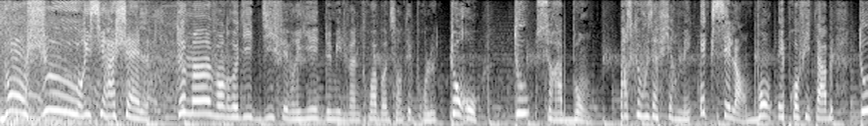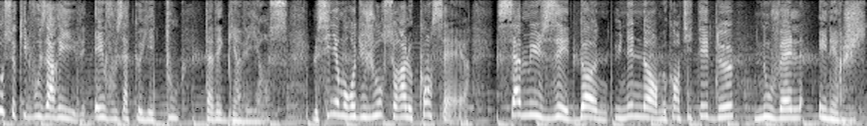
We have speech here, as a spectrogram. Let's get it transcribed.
Bonjour, ici Rachel. Demain, vendredi 10 février 2023, bonne santé pour le taureau. Tout sera bon. Parce que vous affirmez excellent, bon et profitable tout ce qu'il vous arrive et vous accueillez tout avec bienveillance. Le signe amoureux du jour sera le cancer. S'amuser donne une énorme quantité de nouvelle énergie.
